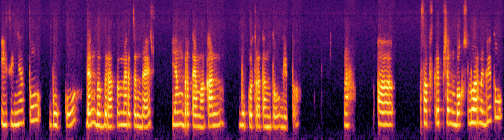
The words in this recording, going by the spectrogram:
Isinya tuh buku dan beberapa merchandise yang bertemakan buku tertentu gitu. Nah, uh, subscription box luar negeri tuh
